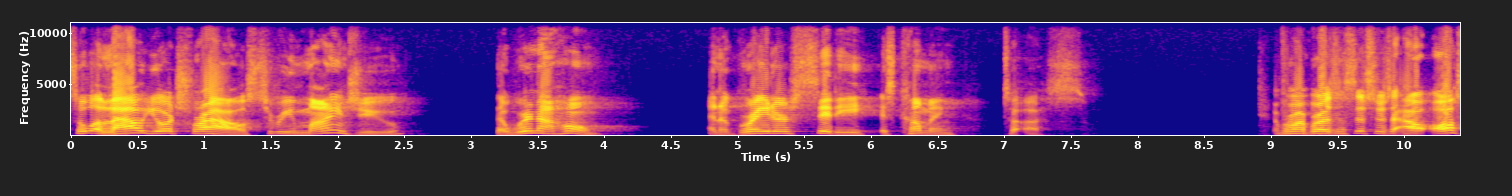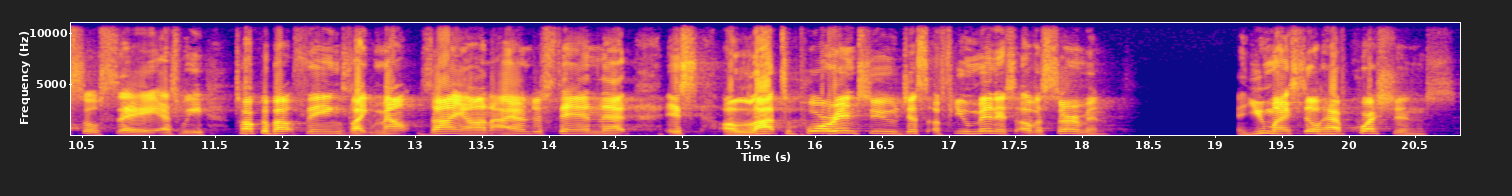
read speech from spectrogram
So allow your trials to remind you that we're not home and a greater city is coming to us. And for my brothers and sisters, I'll also say, as we talk about things like Mount Zion, I understand that it's a lot to pour into just a few minutes of a sermon. And you might still have questions.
